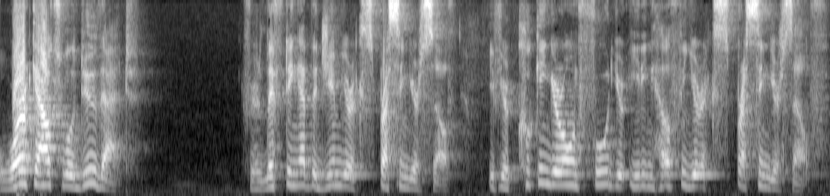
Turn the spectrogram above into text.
Workouts will do that. If you're lifting at the gym, you're expressing yourself. If you're cooking your own food, you're eating healthy, you're expressing yourself.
